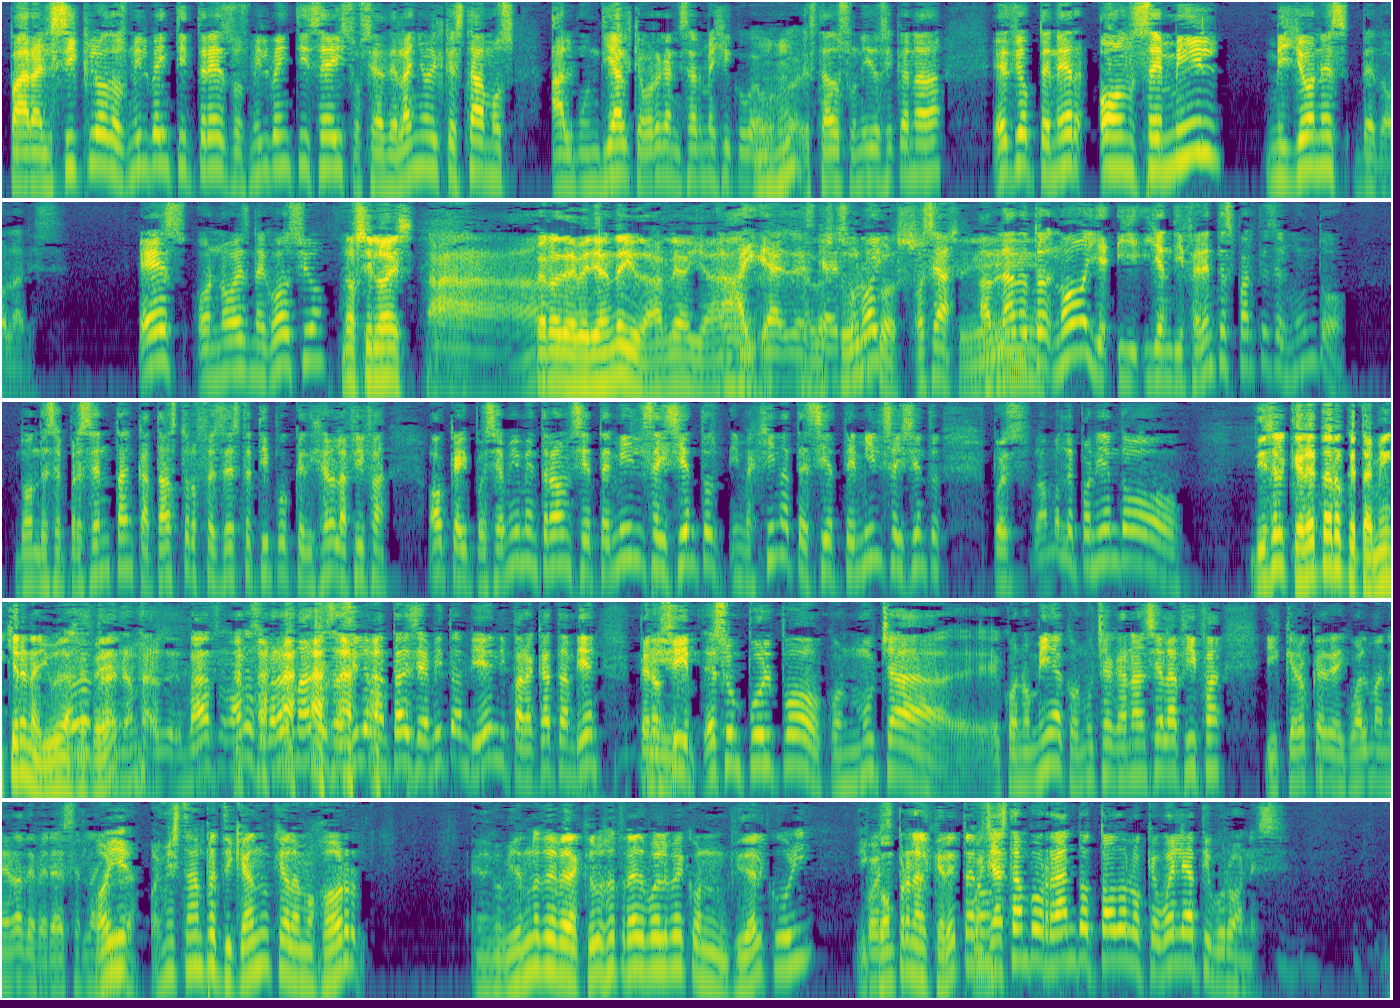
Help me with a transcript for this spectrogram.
para el ciclo 2023-2026, o sea, del año en el que estamos, al Mundial que va a organizar México, Estados Unidos y Canadá, es de obtener 11 mil millones de dólares. ¿Es o no es negocio? No, sí lo es. Ah. Pero deberían de ayudarle allá a, los turcos. O sea, hablando... no, y, y, en diferentes partes del mundo donde se presentan catástrofes de este tipo que dijera la FIFA, ok, pues si a mí me entraron 7.600, imagínate, 7.600, pues vámosle poniendo Dice el Querétaro que también quieren ayuda, jefe. van a sobrar manos así levantadas y a mí también y para acá también. Pero sí, es un pulpo con mucha eh, economía, con mucha ganancia la FIFA y creo que de igual manera debería ser la Oye, hoy me estaban platicando que a lo mejor el gobierno de Veracruz otra vez vuelve con Fidel Curi y pues, compran al Querétaro. Pues ya están borrando todo lo que huele a tiburones.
